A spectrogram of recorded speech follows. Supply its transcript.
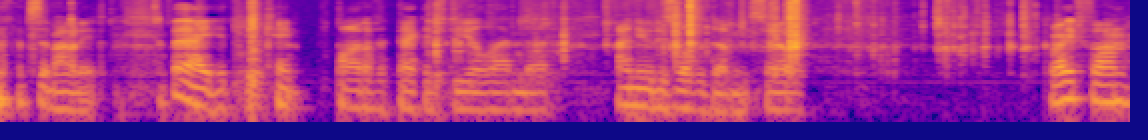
that's about it. But hey, it, it, came part of the package deal, and uh, I knew this was a dummy. So great fun.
